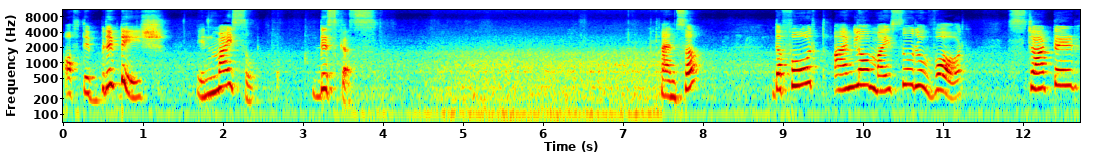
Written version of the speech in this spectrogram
of the British in Mysore. Discuss. Answer. The fourth Anglo-Mysuru war started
